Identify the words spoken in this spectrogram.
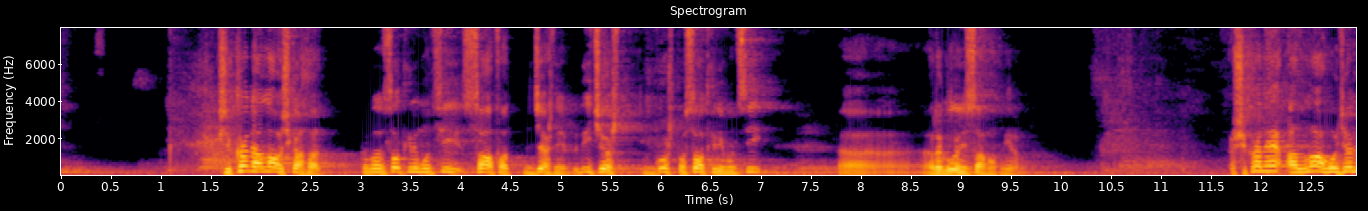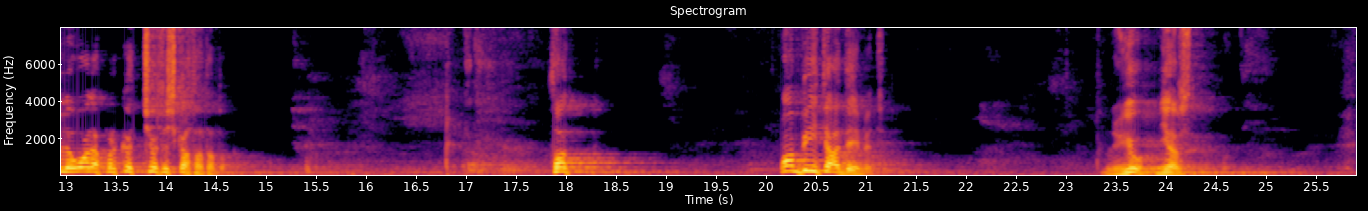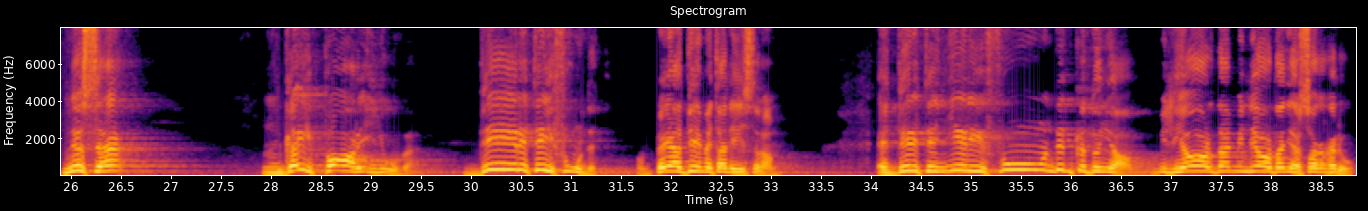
Shikoni Allahu çka thot. Domethënë sot keni mundësi safat ngjeshni, e di që është ngushtë, po sot keni mundësi rregulloni safat mirë. Shikoni Allahu xhel-le ve ala për këtë çështje çka thot aty. Thot O bijtë e Ademit, o ju njerëz. Nëse Nga i pari i juve, deri te i fundit, prej Ademit alejhi selam, e deri te njeri i fundit në këtë dunja, miliarda, miliarda njerëz, sa kanë kalu?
